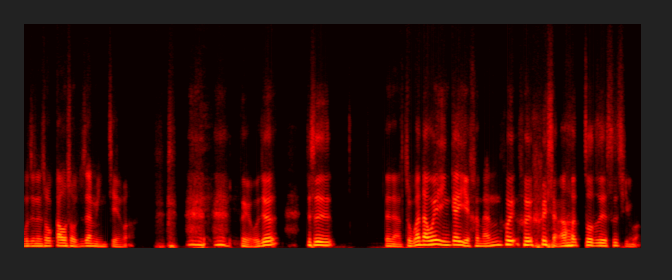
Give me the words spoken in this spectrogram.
我只能说高手就在民间吧。对，我觉得就是怎样讲，主办单位应该也很难会会会想要做这些事情吧。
